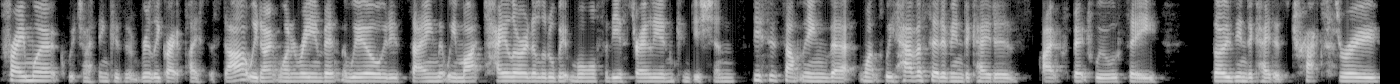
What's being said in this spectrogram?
framework, which I think is a really great place to start. We don't want to reinvent the wheel. It is saying that we might tailor it a little bit more for the Australian conditions. This is something that once we have a set of indicators, I expect we will see those indicators tracked through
